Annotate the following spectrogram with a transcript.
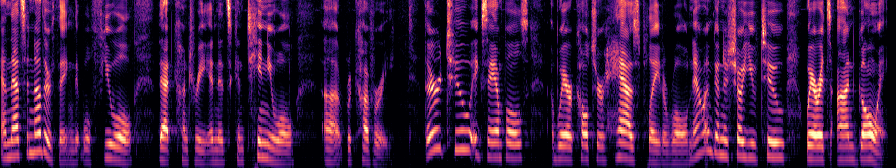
And that's another thing that will fuel that country in its continual uh, recovery. There are two examples where culture has played a role. Now I'm going to show you two where it's ongoing.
